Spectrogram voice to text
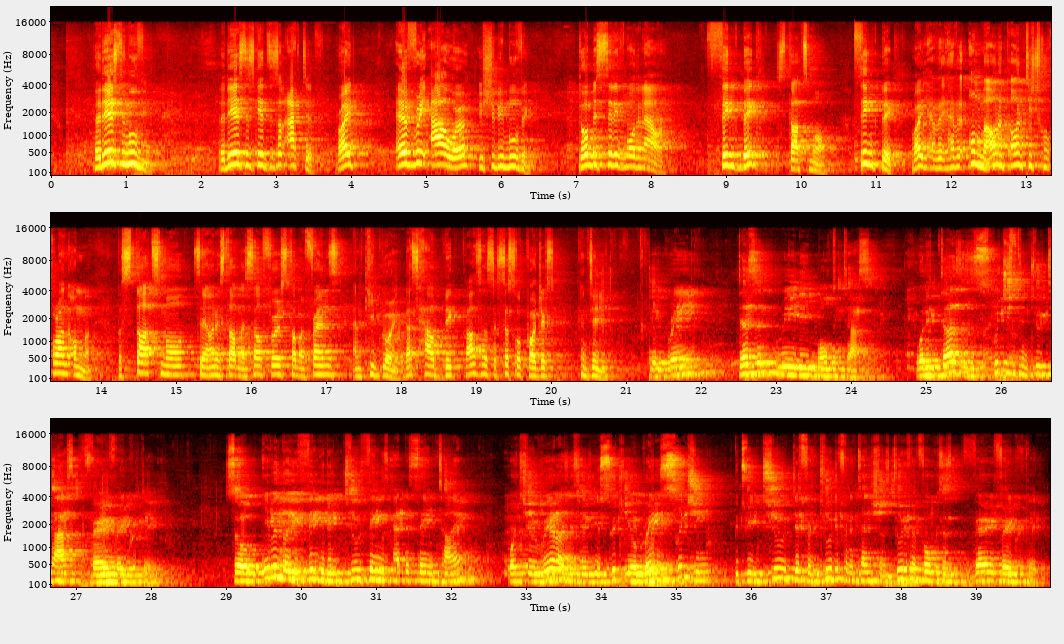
That is the movie. That is this gets yourself active, right? Every hour you should be moving. Don't be sitting for more than an hour. Think big, start small. Think big, right? You have a, have an ummah. I want, to, I want to teach Quran the ummah. But start small, say I want to start myself first, start my friends, and keep growing. That's how big, that's how successful projects continue. Your brain doesn't really multitask. What it does is it switches between two tasks very, very quickly. So even though you think you're doing two things at the same time, what you realize is you, you switch, your brain is switching between two different, two different attentions, two different focuses very, very quickly.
